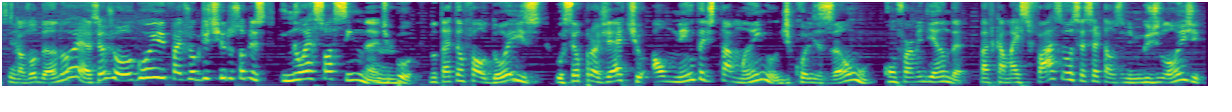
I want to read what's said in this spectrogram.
Se causou dano, é seu jogo e faz jogo de tiro sobre isso. E não é só assim, né? Uhum. Tipo, no Titanfall 2, o seu projétil aumenta de tamanho, de colisão, conforme ele anda. Vai ficar mais fácil você acertar os inimigos de longe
